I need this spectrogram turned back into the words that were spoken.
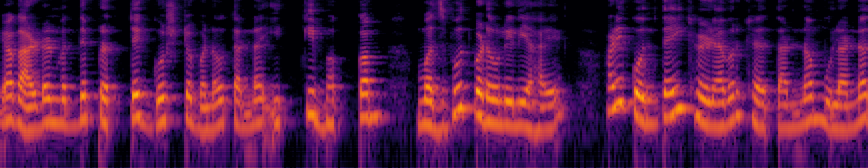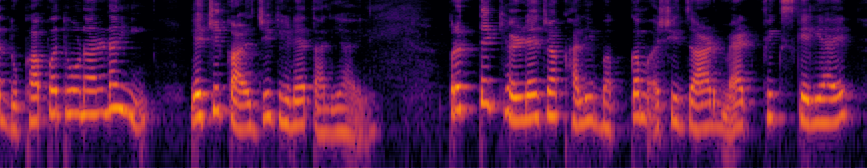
या गार्डनमध्ये प्रत्येक गोष्ट बनवताना इतकी भक्कम मजबूत बनवलेली आहे आणि कोणत्याही खेळण्यावर खेळताना मुलांना दुखापत होणार नाही याची काळजी घेण्यात आली आहे. प्रत्येक खेळण्याच्या खाली भक्कम अशी जाड मॅट फिक्स केली आहे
